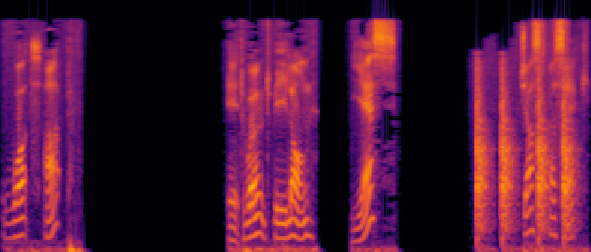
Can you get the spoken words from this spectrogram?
What's up? It won't be long. Yes? Just a sec.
